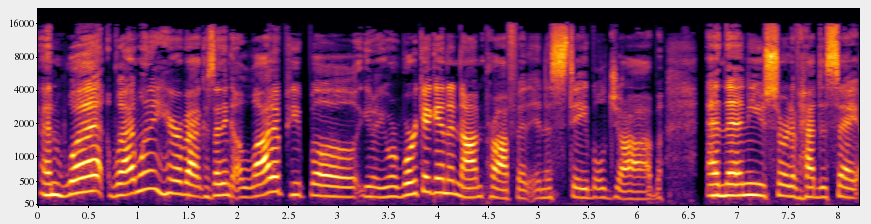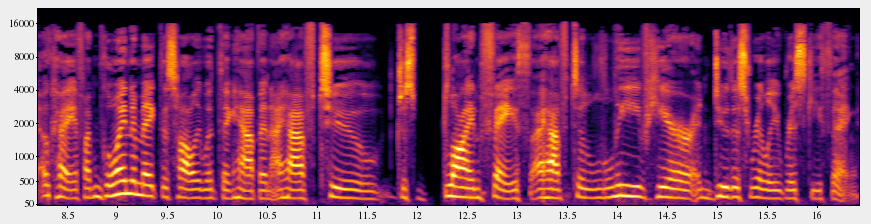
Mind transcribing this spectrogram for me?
And what what I want to hear about because I think a lot of people, you know, you're working in a nonprofit in a stable job, and then you sort of had to say, okay, if I'm going to make this Hollywood thing happen, I have to just blind faith. I have to leave here and do this really risky thing.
